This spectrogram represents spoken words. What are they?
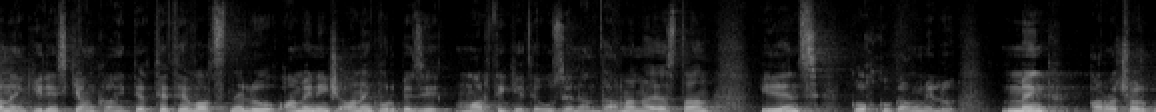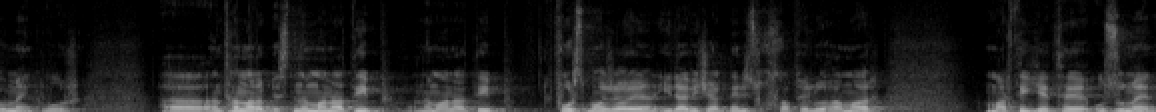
անենք իրենց կյանքը այնտեղ թեթևացնելու, ամեն ինչ անենք, որպեսզի մարդիկ եթե ուզենան դառնան Հայաստան, իրենց կողքը կանգնելու։ Մենք առաջարկում ենք, որ ընդհանրապես նմանատիպ նմանատիպ ֆորս մաժորյան իրավիճակներից խուսափելու համար մարդիկ եթե ուզում են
